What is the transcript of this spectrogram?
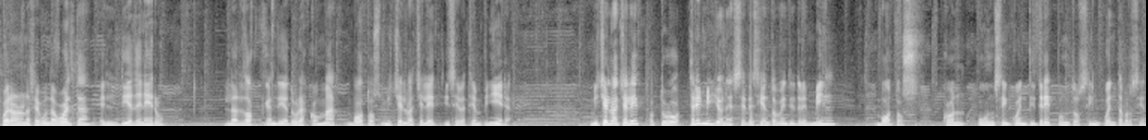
fueron a una segunda vuelta el 10 de enero las dos candidaturas con más votos, Michelle Bachelet y Sebastián Piñera. Michelle Bachelet obtuvo 3.723.000 votos con un 53.50%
